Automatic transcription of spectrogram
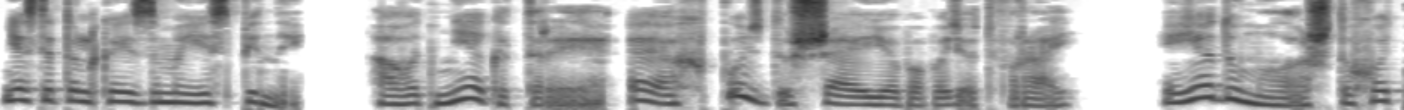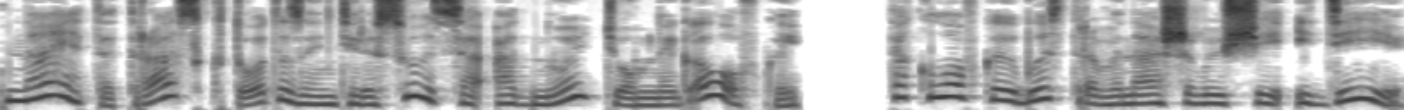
если только из-за моей спины. А вот некоторые, эх, пусть душа ее попадет в рай. И я думала, что хоть на этот раз кто-то заинтересуется одной темной головкой, так ловко и быстро вынашивающей идеи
